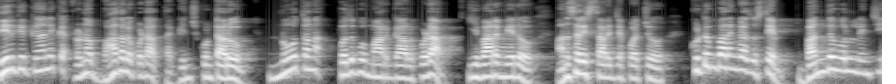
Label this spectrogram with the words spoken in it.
దీర్ఘకాలిక రుణ బాధలు కూడా తగ్గించుకుంటారు. నూతన పొదుపు మార్గాలు కూడా ఈ వారం మీరు అనుసరిస్తారని చెప్పవచ్చు కుటుంబరంగా చూస్తే బంధువుల నుంచి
